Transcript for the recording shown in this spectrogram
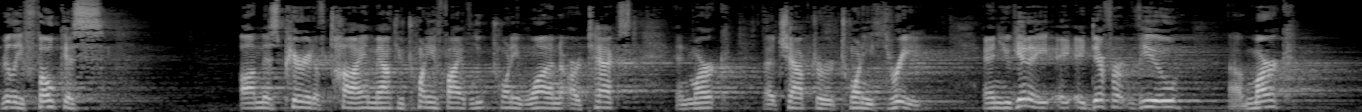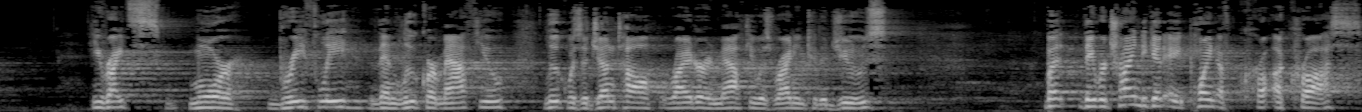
really focus on this period of time. Matthew 25, Luke 21, our text, and Mark uh, chapter 23. And you get a, a, a different view. Uh, Mark, he writes more briefly than Luke or Matthew. Luke was a Gentile writer and Matthew was writing to the Jews. But they were trying to get a point of cro- across,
